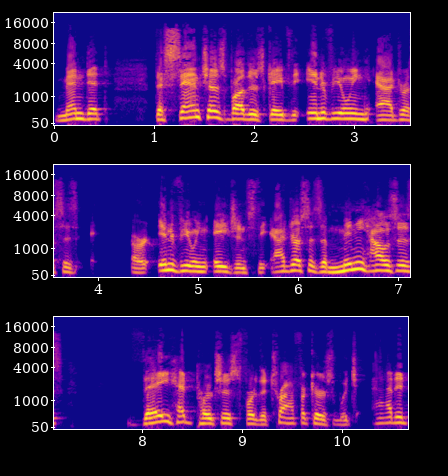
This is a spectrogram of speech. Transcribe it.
mend it. The Sanchez brothers gave the interviewing addresses or interviewing agents the addresses of many houses they had purchased for the traffickers, which added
